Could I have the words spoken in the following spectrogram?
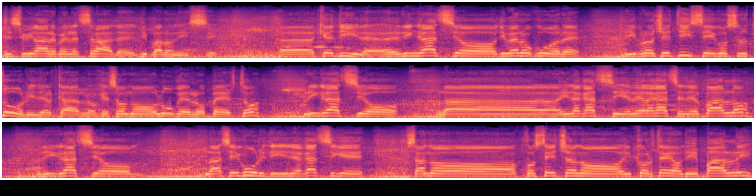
di sfilare per le strade di Baronissi. Eh, che dire, ringrazio di vero cuore i progettisti e i costruttori del carro che sono Luca e Roberto, ringrazio la, i ragazzi e le ragazze del ballo, ringrazio la security, i ragazzi che stanno, costeggiano il corteo dei balli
